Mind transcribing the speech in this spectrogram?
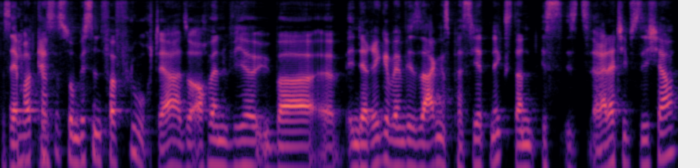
Der Podcast ist so ein bisschen verflucht, ja. Also auch wenn wir über, äh, in der Regel, wenn wir sagen, es passiert nichts, dann ist, ist relativ sicher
